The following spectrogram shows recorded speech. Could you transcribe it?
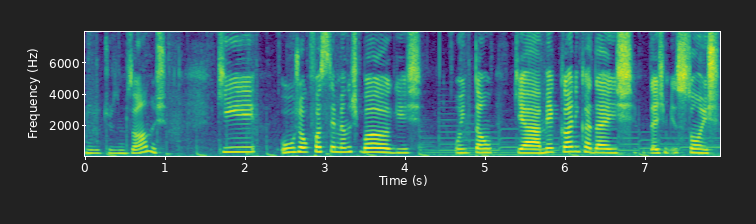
nos últimos anos, que o jogo fosse ter menos bugs, ou então que a mecânica das, das missões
